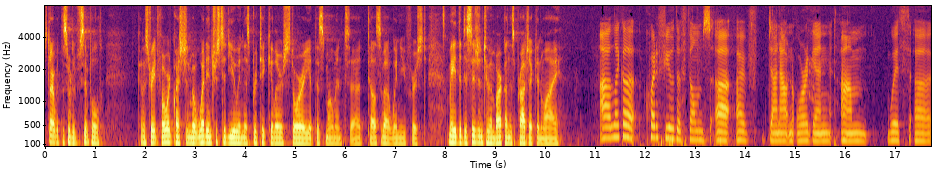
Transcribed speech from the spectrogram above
start with the sort of simple, kind of straightforward question. But what interested you in this particular story at this moment? Uh, tell us about when you first made the decision to embark on this project and why. Uh, like a, quite a few of the films uh, I've done out in Oregon um, with uh,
